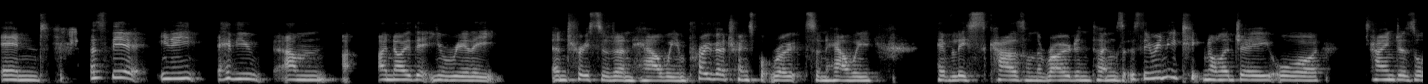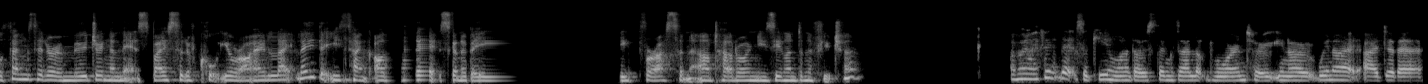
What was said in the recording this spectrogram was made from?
And is there any, have you, um, I know that you're really interested in how we improve our transport routes and how we have less cars on the road and things. Is there any technology or changes or things that are emerging in that space that have caught your eye lately that you think, oh, that's going to be for us in Aotearoa New Zealand in the future? I mean, I think that's again one of those things I looked more into. You know, when I, I did a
